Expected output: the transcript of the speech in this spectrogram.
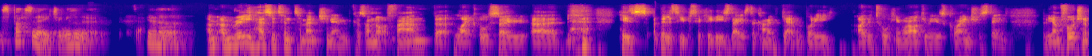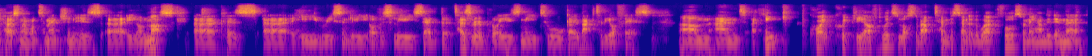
It's fascinating, isn't it? Yeah. I'm, I'm really hesitant to mention him because I'm not a fan, but like also uh, his ability, particularly these days, to kind of get everybody either talking or arguing is quite interesting. But the unfortunate person I want to mention is uh, Elon Musk, because uh, uh, he recently obviously said that Tesla employees need to all go back to the office. Um, and I think quite quickly afterwards lost about 10% of the workforce when they handed in their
